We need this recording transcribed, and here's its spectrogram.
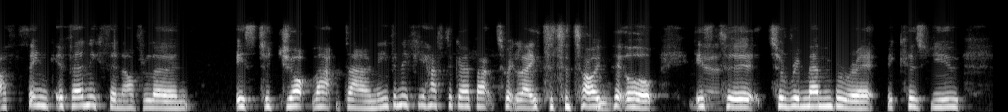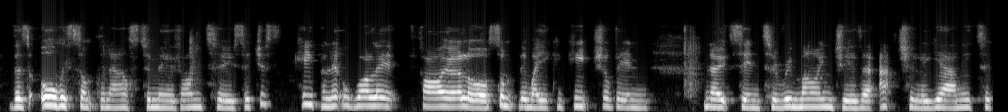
I think if anything, I've learned is to jot that down, even if you have to go back to it later to type mm. it up. Is yeah. to to remember it because you there's always something else to move on to. So just keep a little wallet file or something where you can keep shoving notes in to remind you that actually, yeah, I need to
